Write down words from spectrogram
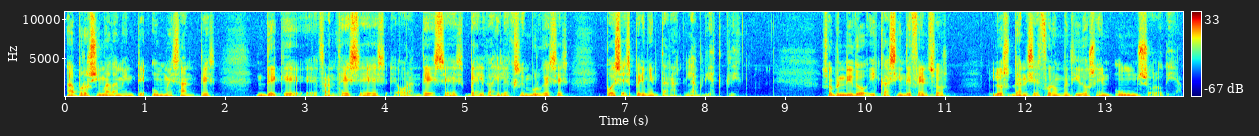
aproximadamente un mes antes de que eh, franceses, eh, holandeses, belgas y luxemburgueses pues experimentaran la Blitzkrieg. Sorprendidos y casi indefensos, los daneses fueron vencidos en un solo día.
